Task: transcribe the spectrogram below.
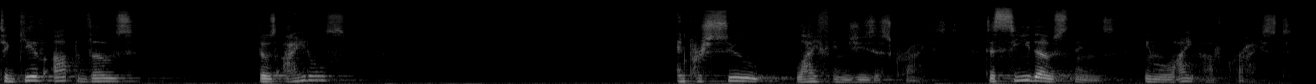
to give up those, those idols and pursue life in Jesus Christ, to see those things in light of Christ.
